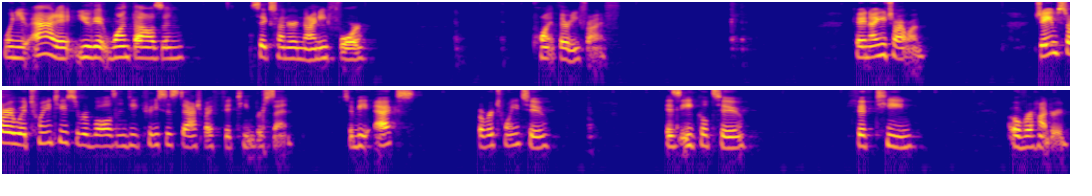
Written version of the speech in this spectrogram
When you add it, you get 1,694.35. Okay, now you try one. James started with 22 Super Bowls and decreased his stash by 15%. So it'd be X over 22 is equal to 15 over 100.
